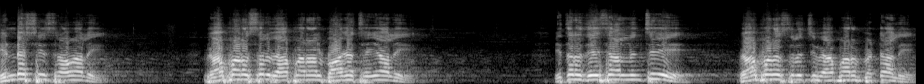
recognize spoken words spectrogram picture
ఇండస్ట్రీస్ రావాలి. వ్యాపారస్తులు వ్యాపారాలు బాగా చేయాలి. ఇతర దేశాల నుంచి వ్యాపారస్తులు వచ్చి వ్యాపారం పెట్టాలి.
